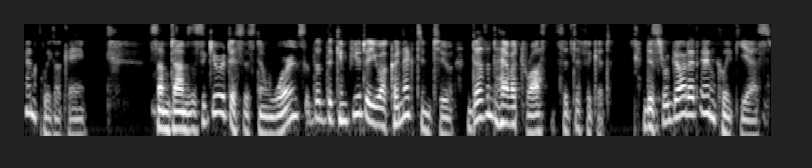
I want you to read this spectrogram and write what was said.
and click OK. Sometimes the security system warns that the computer you are connecting to doesn't have a trusted certificate. Disregard it and click Yes.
